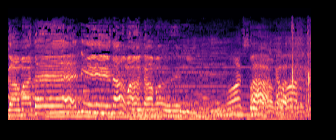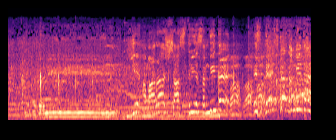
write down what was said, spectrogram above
गामा दने दामा गामा रे निरे। बहुत सुंदर। क्या बात है। मदनी ये हमारा शास्त्रीय संगीत है। इस देश का संगीत है।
